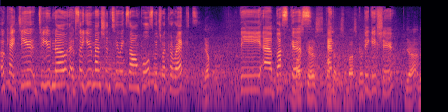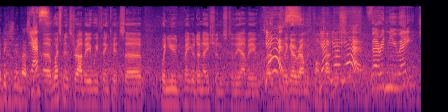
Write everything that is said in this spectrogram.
okay. Do you do you know that? So you mentioned two examples which were correct. Yep. The uh, buskers. Buskers, contactless for buskers. Big issue. Yeah, the biggest investment. Yes. Uh, Westminster Abbey, we think it's uh, when you make your donations to the Abbey, uh, Yes. they go around with contactless. Yeah, yeah, yeah. Very new age.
